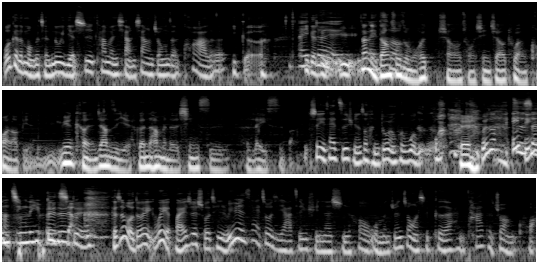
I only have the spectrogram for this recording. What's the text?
我可能某个程度也是他们想象中的跨了一个、哎、一个领域。那你当初怎么会想要从行销突然跨到别的领域？因为可能这样子也跟他们的心思很类似吧。所以在咨询的时候，很多人会问我，对，我就说，哎，自身经历分享。对对对。可是我都会，我也我还是会说清楚，因为在做职涯咨询的时候，我们尊重的是个案他的状况，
